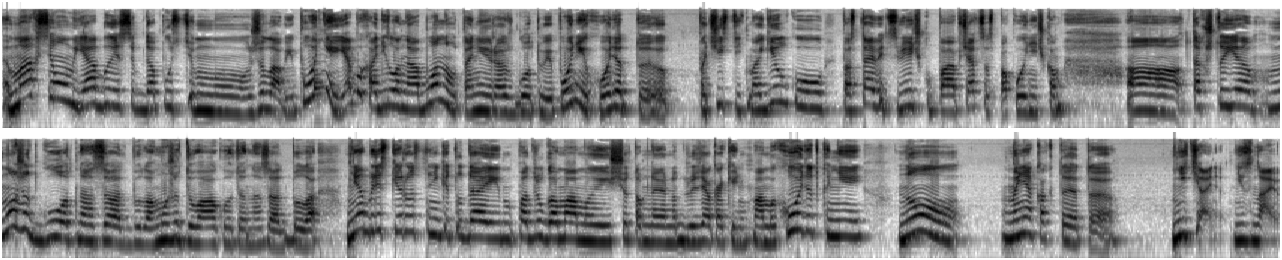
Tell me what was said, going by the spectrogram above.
Максимум я бы, если бы, допустим, жила в Японии, я бы ходила на Абону, вот они раз в год в Японии ходят э, почистить могилку, поставить свечку, пообщаться с покойничком. А, так что я, может, год назад была, может, два года назад была. У меня близкие родственники туда, и подруга мамы, еще там, наверное, друзья какие-нибудь мамы ходят к ней. Но меня как-то это не тянет, не знаю.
